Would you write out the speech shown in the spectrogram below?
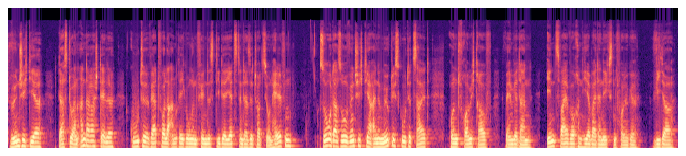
wünsche ich dir, dass du an anderer Stelle gute, wertvolle Anregungen findest, die dir jetzt in der Situation helfen. So oder so wünsche ich dir eine möglichst gute Zeit und freue mich drauf, wenn wir dann in zwei Wochen hier bei der nächsten Folge wieder,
